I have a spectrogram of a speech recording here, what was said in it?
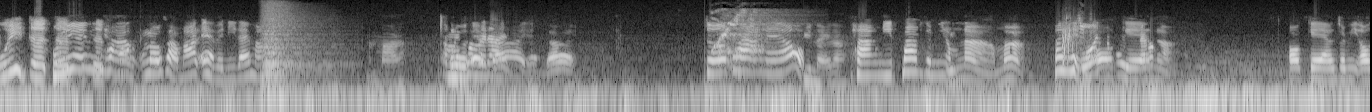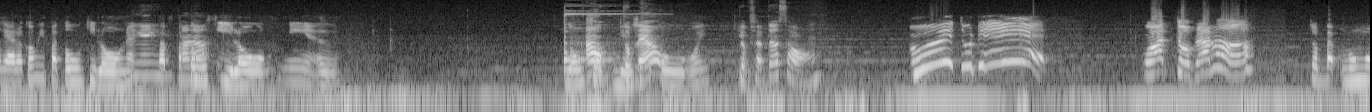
อุ้ยเจอเจเฮ้อยไงเจมีอทางเราสามารถแอบไปนี้ได้มั้งมันมาแล้วทำไมเข้าไม่ได้ออแอบได้ เจอทางแล้ว อยู่ไหนล่ะ ทางนี้ป้ามจะมีหนามหนามๆอะ ถ้าเห็นโอ๊อยอร์แกนอะ ออร์แกนจะมีออร์แกนแล้วก็มีประตูกี่โรงเนี่ยนี่ไงประประตูมาแล้วสี่โรงนี่ไงเออโรงศอ้าวพเดี๋ยวจบแล้ว ประตูโอ้ยจบชัปเตอร์สองเอ้ยจูดี้ว่าจบแล้วเหรอ จบแบบง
